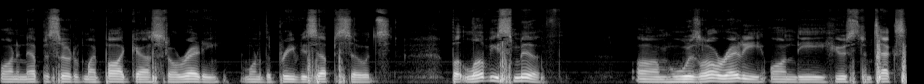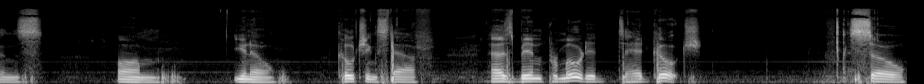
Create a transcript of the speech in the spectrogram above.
on an episode of my podcast already, one of the previous episodes, but Lovie Smith, um, who was already on the Houston Texans, um, you know, coaching staff, has been promoted to head coach. So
